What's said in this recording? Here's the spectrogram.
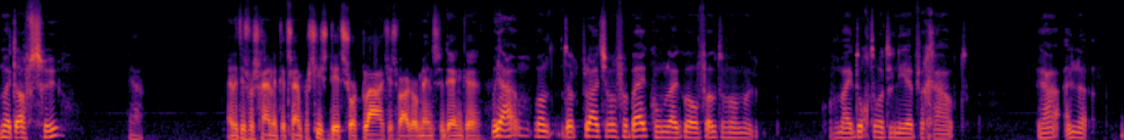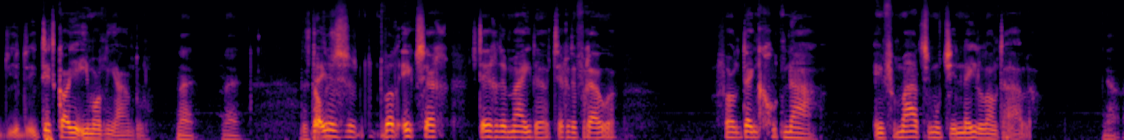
Met afschuw. Ja. En het is waarschijnlijk, het zijn precies dit soort plaatjes waardoor mensen denken. Ja, want dat plaatje wat voorbij komt lijkt wel een foto van mijn, van mijn dochter wat hij niet heeft gehaald. Ja, en uh, dit kan je iemand niet aandoen. Nee, nee. Dus dat is... wat ik zeg is tegen de meiden, tegen de vrouwen. Van denk goed na. Informatie moet je in Nederland halen. Ja.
